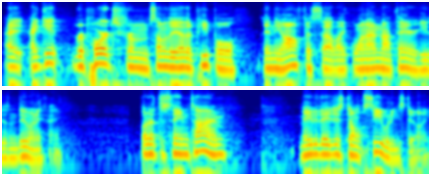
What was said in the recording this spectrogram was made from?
I, I get reports from some of the other people in the office that like when I'm not there, he doesn't do anything. But at the same time, maybe they just don't see what he's doing.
